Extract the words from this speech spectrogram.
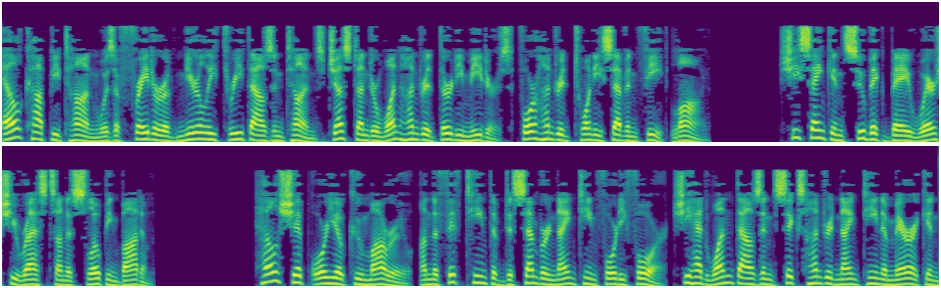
El Capitan was a freighter of nearly 3,000 tons just under 130 metres 427 feet long. She sank in Subic Bay where she rests on a sloping bottom. Hell ship Oryoku Maru, on 15 December 1944, she had 1,619 American,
